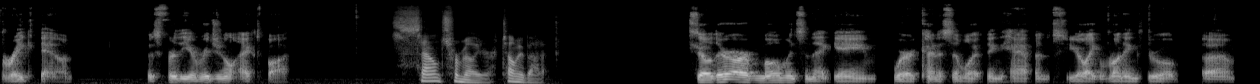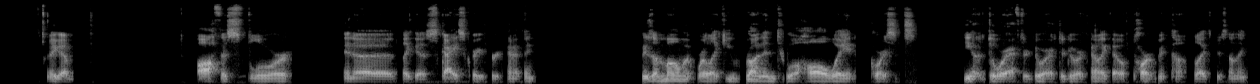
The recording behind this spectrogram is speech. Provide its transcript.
Breakdown? It was for the original Xbox. Sounds familiar. Tell me about it. So there are moments in that game where a kind of similar thing happens. You're like running through a um, like a office floor in a like a skyscraper kind of thing. There's a moment where like you run into a hallway, and of course it's you know door after door after door, kind of like an apartment complex or something.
